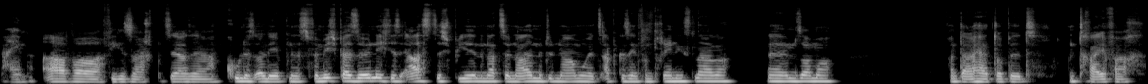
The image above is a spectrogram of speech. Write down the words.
Nein, aber wie gesagt, sehr, sehr cooles Erlebnis. Für mich persönlich das erste Spiel in der National mit Dynamo, jetzt abgesehen vom Trainingslager äh, im Sommer. Von daher doppelt und dreifach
